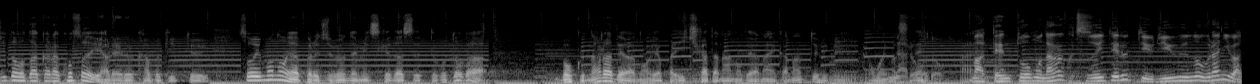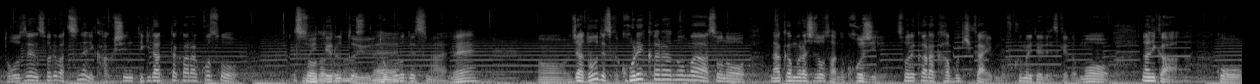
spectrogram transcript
指導だからこそやれる歌舞伎っていうそういうものをやっぱり自分で見つけ出すってことが僕ならではのやっぱり生き方なのではないかなというふうに思いますね。なるほど、はい。まあ伝統も長く続いてるっていう理由の裏には当然それは常に革新的だったからこそ続いているというところですもんね。うん。じゃあどうですか？これからのまあその中村獅童さんの個人それから歌舞伎界も含めてですけども何かこう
